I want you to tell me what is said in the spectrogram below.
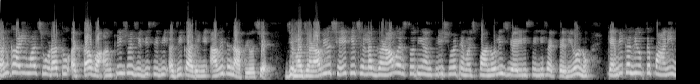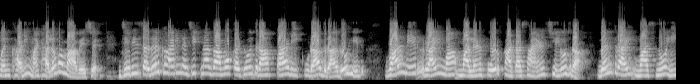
વનખાડીમાં છોડાતું અટકાવવા અંકલેશ્વર જીબીસીબી અધિકારીને આવેદન આપ્યું છે. જેમાં જણાવ્યું છે કે છેલ્લા ઘણા વર્ષોથી અંકલેશ્વર તેમજ પાનોલી જીઆઈડીસીની ફેક્ટરીઓનું કેમિકલયુક્ત પાણી વનખાડીમાં ઠાલવવામાં આવે છે. જેથી સદર ખાડી નજીકના ગામો કઠોદરા પાડી કુડાદરા રોહિત વાલનેર, રાઈમા, માલણપોર, કાંટાસાયણ, છિલોદરા, દંતરાઈ, વાંસનોલી,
